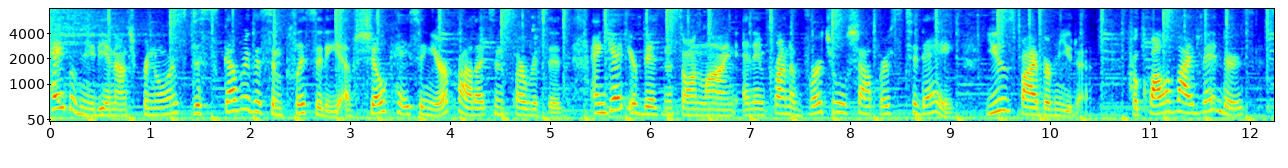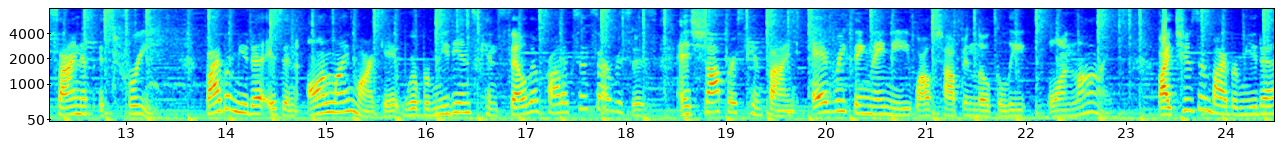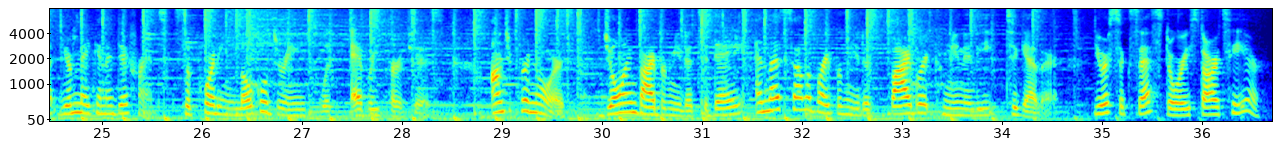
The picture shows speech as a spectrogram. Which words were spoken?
Hey Bermudian entrepreneurs, discover the simplicity of showcasing your products and services and get your business online and in front of virtual shoppers today. Use ByBermuda. For qualified vendors, sign up is free. ByBermuda is an online market where Bermudians can sell their products and services and shoppers can find everything they need while shopping locally online. By choosing ByBermuda, you're making a difference, supporting local dreams with every purchase. Entrepreneurs, Join ByBermuda today and let's celebrate Bermuda's vibrant community together. Your success story starts here.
